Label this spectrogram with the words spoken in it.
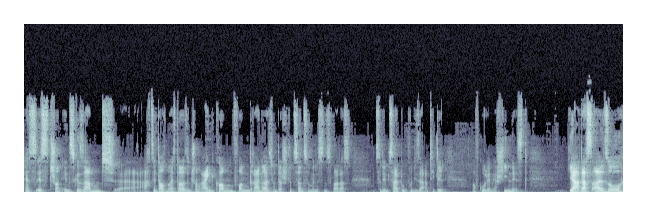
es ist schon insgesamt äh, 18.000 US-Dollar sind schon reingekommen von 33 Unterstützern. Zumindest war das zu dem Zeitpunkt, wo dieser Artikel auf Golem erschienen ist. Ja, das also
